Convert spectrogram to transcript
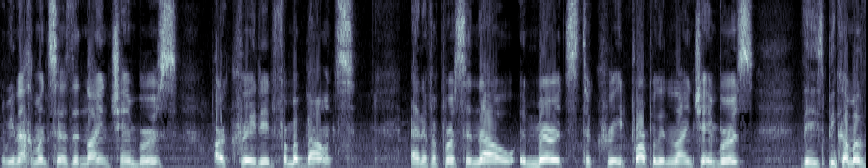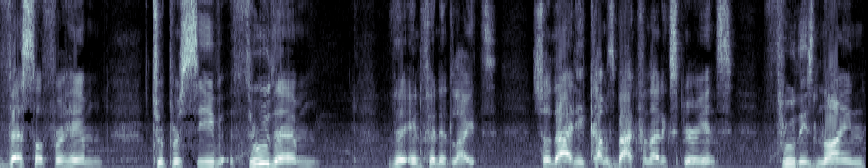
Rabbi Nachman says the nine chambers are created from a bounce, and if a person now merits to create properly the nine chambers, they become a vessel for him to perceive through them the infinite light, so that he comes back from that experience through these nine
